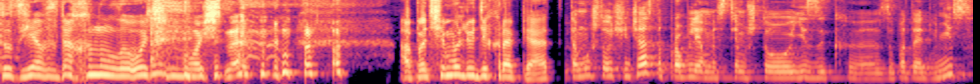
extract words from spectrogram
тут я вздохнула очень мощно. А почему люди храпят? Потому что очень часто проблема с тем, что язык э, западает вниз,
